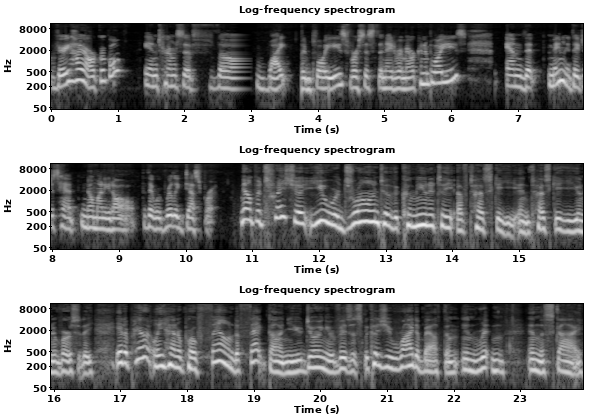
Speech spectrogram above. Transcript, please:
very hierarchical in terms of the white employees versus the Native American employees, and that mainly they just had no money at all, that they were really desperate. Now, Patricia, you were drawn to the community of Tuskegee and Tuskegee University. It apparently had a profound effect on you during your visits because you write about them in Written in the Sky.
